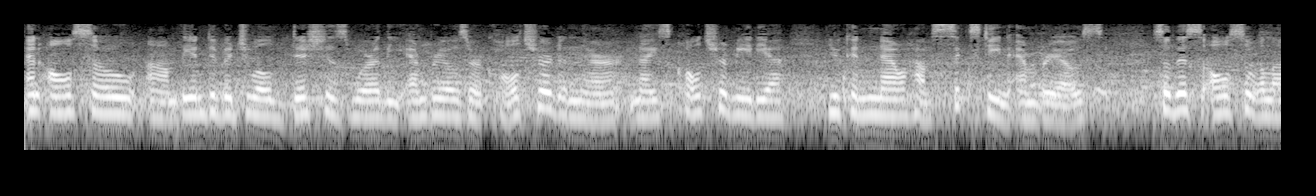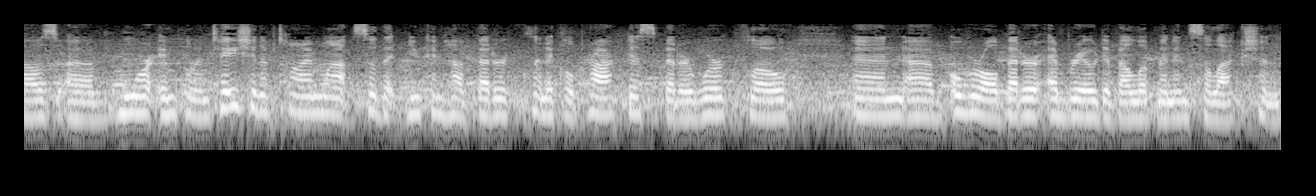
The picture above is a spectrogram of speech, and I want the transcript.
and also um, the individual dishes where the embryos are cultured in their nice culture media, you can now have 16 embryos. So, this also allows uh, more implementation of time lapse so that you can have better clinical practice, better workflow, and uh, overall better embryo development and selection.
